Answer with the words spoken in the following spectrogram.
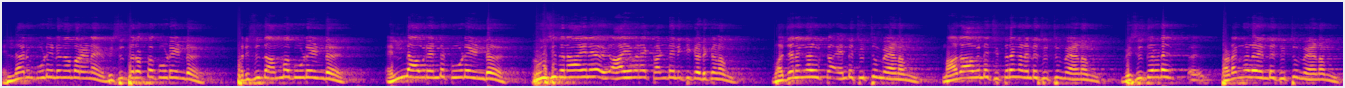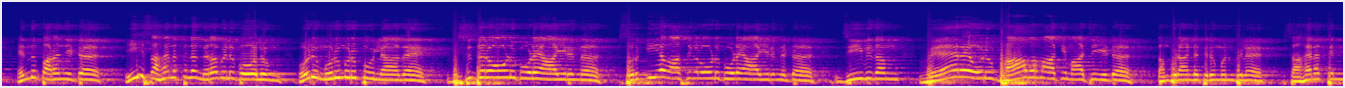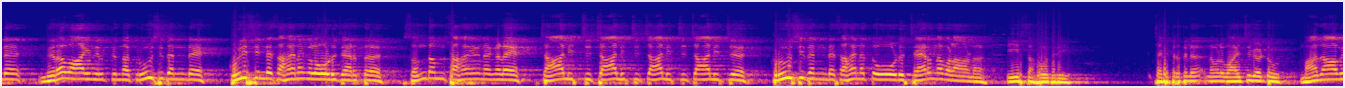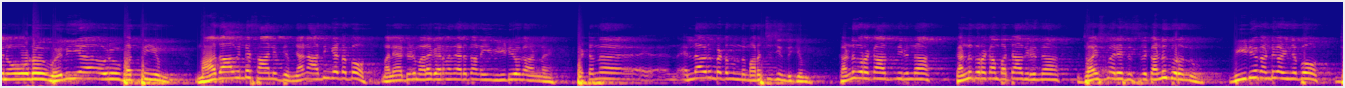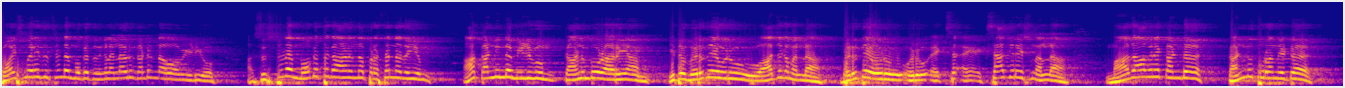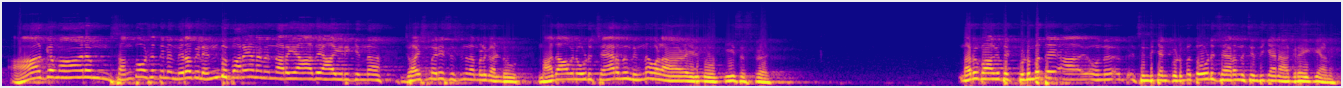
എല്ലാവരും കൂടെ ഉണ്ട് ഞാൻ പറയണേ. വിശുദ്ധരൊക്കെ കൂടെയുണ്ട്. പരിശുദ്ധ അമ്മ കൂടെയുണ്ട്. എല്ലാവരും എന്റെ കൂടെയുണ്ട്. ക്രൂശിതനായനെ ആയവനെ കണ്ട് എനിക്ക് കെടുക്കണം. വചനങ്ങൾ എന്റെ ചുറ്റും വേണം. മാതാവിന്റെ ചിത്രങ്ങൾ എന്റെ ചുറ്റും വേണം. വിശുദ്ധരുടെ പടങ്ങൾ എന്റെ ചുറ്റും വേണം എന്ന് പറഞ്ഞിട്ട് ഈ സഹനത്തിന്റെ നിറവിൽ പോലും ഒരു മുറുമുറുപ്പുമില്ലാതെ വിശുദ്ധരോട് കൂടെ ആയിരുന്ന് സ്വർഗീയവാസികളോട് കൂടെ ആയിരുന്നിട്ട് ജീവിതം വേറെ ഒരു ഭാവമാക്കി മാറ്റിയിട്ട് തമ്പുരാന്റെ തിരുമുൻപിൽ സഹനത്തിന്റെ നിറവായി നിൽക്കുന്ന ക്രൂശിതന്റെ കുരിശിന്റെ സഹനങ്ങളോട് ചേർത്ത് സ്വന്തം സഹനങ്ങളെ ചാലിച്ച് ചാലിച്ച് ചാലിച്ച് ചാലിച്ച് ക്രൂശിതന്റെ സഹനത്തോട് ചേർന്നവളാണ് ഈ സഹോദരി. ചരിത്രത്തിൽ നമ്മൾ വായിച്ചു കേട്ടു മാതാവിനോട് വലിയ ഒരു ഭക്തിയും മാതാവിന്റെ സാന്നിധ്യം. ഞാൻ ആദ്യം കേട്ടപ്പോ മലയാറ്റൂർ മല കയറുന്ന നേരത്താണ് ഈ വീഡിയോ കാണുന്നത്. പെട്ടെന്ന് എല്ലാവരും പെട്ടെന്ന് മറിച്ച് ചിന്തിക്കും. കണ്ണു തുറക്കാതിരുന്ന കണ്ണു തുറക്കാൻ പറ്റാതിരുന്ന ജോയ്സ് മേരി സിസ്റ്റർ കണ്ണു തുറന്നു. വീഡിയോ കണ്ടു കഴിഞ്ഞപ്പോ ജോയ്സ് മേരി സിസ്റ്ററിന്റെ മുഖത്ത് നിങ്ങൾ എല്ലാവരും കണ്ടിട്ടുണ്ടാവും ആ വീഡിയോ. ആ സിസ്റ്ററുടെ മുഖത്ത് കാണുന്ന പ്രസന്നതയും ആ കണ്ണിന്റെ മിഴിവും കാണുമ്പോൾ അറിയാം ഇത് വെറുതെ ഒരു വാചകമല്ല വെറുതെ ഒരു ഒരു എക്സാജറേഷൻ അല്ല. മാതാവിനെ കണ്ട് കണ്ണു തുറന്നിട്ട് ആകമാനം സന്തോഷത്തിന്റെ നിറവിൽ എന്തു പറയണമെന്നറിയാതെ ആയിരിക്കുന്ന ജോയ്സ് മേരി സിസ്റ്ററിനെ നമ്മൾ കണ്ടു. മാതാവിനോട് ചേർന്ന് നിന്നവളായിരുന്നു ഈ സിസ്റ്റർ. മറുഭാഗത്ത് കുടുംബത്തെ ഒന്ന് ചിന്തിക്കാൻ കുടുംബത്തോട് ചേർന്ന് ചിന്തിക്കാൻ ആഗ്രഹിക്കുകയാണ്.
